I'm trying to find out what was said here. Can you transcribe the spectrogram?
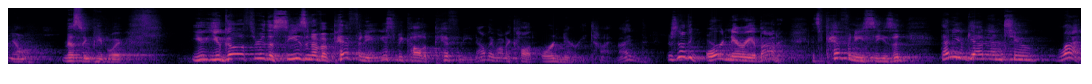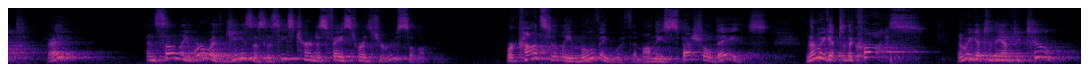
you know, missing people here. You, you go through the season of Epiphany. It used to be called Epiphany. Now they want to call it ordinary time. I, there's nothing ordinary about it. It's Epiphany season. Then you get into Lent, right? And suddenly we're with Jesus as he's turned his face towards Jerusalem. We're constantly moving with him on these special days. And then we get to the cross. Then we get to the empty tomb.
